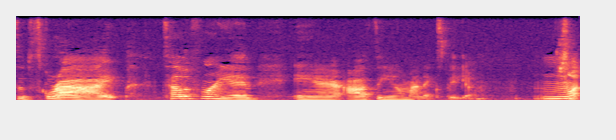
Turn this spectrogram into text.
subscribe, tell a friend, and I'll see you on my next video. Mwah.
